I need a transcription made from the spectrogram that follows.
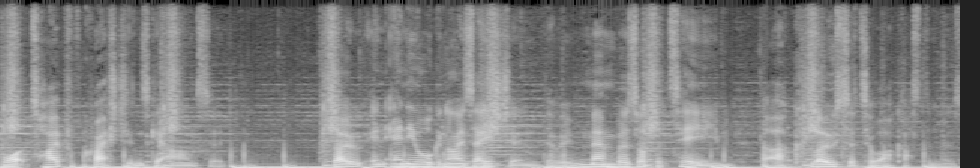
What type of questions get answered? So, in any organisation, there are members of the team that are closer to our customers.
